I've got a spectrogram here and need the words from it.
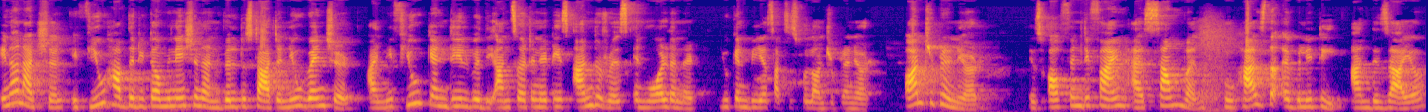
In a nutshell, if you have the determination and will to start a new venture, and if you can deal with the uncertainties and the risk involved in it, you can be a successful entrepreneur. Entrepreneur is often defined as someone who has the ability and desire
